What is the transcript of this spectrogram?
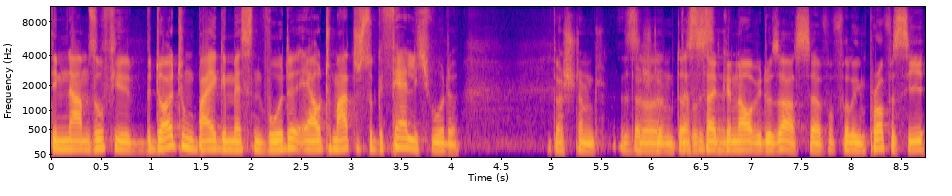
dem Namen so viel Bedeutung beigemessen wurde, er automatisch so gefährlich wurde. Das stimmt. Das So, stimmt. Das, das ist ist halt halt- genau wie du sagst, Self-Fulfilling Prophecy.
